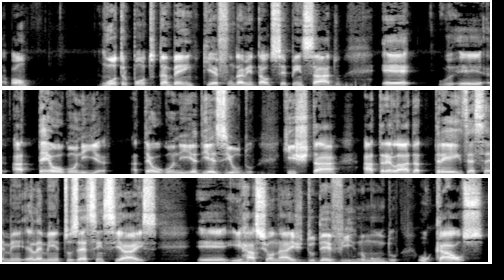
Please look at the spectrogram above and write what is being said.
tá bom? Um outro ponto também que é fundamental de ser pensado é, é a teogonia, a teogonia de Exildo, que está atrelada a três elementos essenciais eh, e racionais do devir no mundo: o caos,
